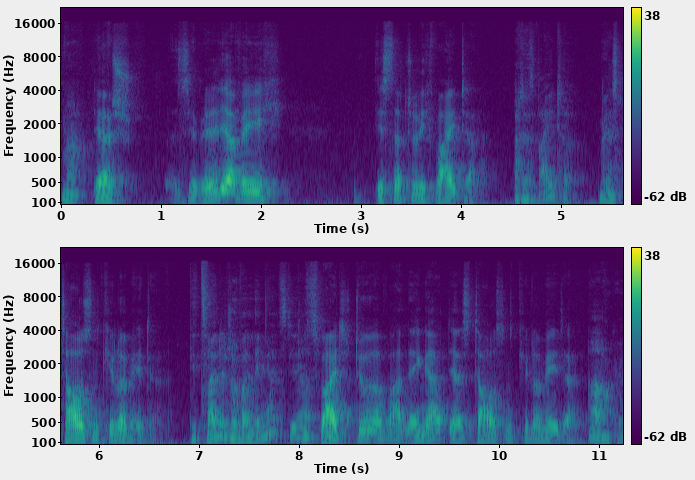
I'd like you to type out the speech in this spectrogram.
Ja. Der Sevilla-Weg ist natürlich weiter. Ach, das ist weiter. Mensch. ist 1000 Kilometer. Die zweite Tour war länger als die Die erste? zweite Tour war länger, der ist 1000 Kilometer. Ah, okay.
